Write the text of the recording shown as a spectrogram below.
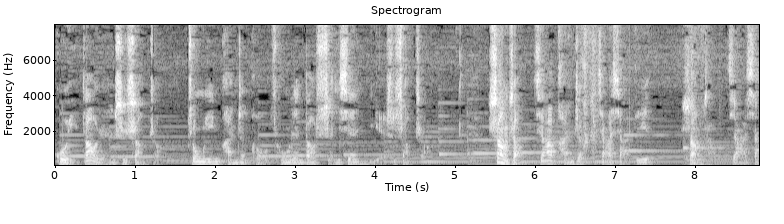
鬼到人是上涨，中阴盘整后从人到神仙也是上涨，上涨加盘整加下跌，上涨加下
